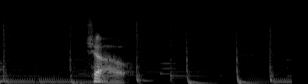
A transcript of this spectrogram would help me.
ciao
